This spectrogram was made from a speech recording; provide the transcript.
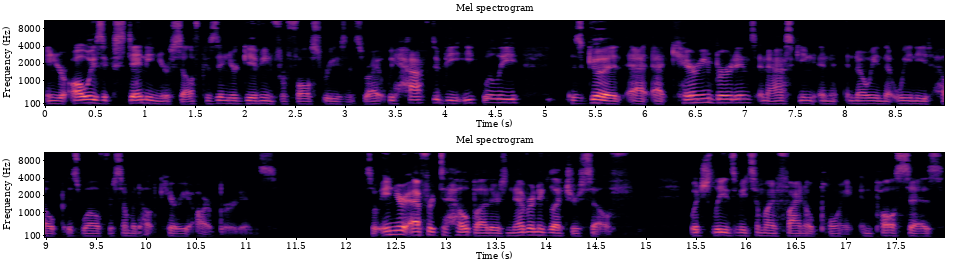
and you're always extending yourself because then you're giving for false reasons, right? We have to be equally as good at, at carrying burdens and asking and knowing that we need help as well for someone to help carry our burdens. So, in your effort to help others, never neglect yourself, which leads me to my final point. And Paul says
